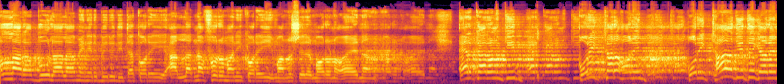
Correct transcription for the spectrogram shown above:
আল্লাহ রাব্বুল আলামিনের বিরোধিতা করে আল্লাহ নাফরমানি করে, মানুষের মরণ হয় না। এর কারণ কি? পরীক্ষার হলেন পরীক্ষা দিতে গেলেন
